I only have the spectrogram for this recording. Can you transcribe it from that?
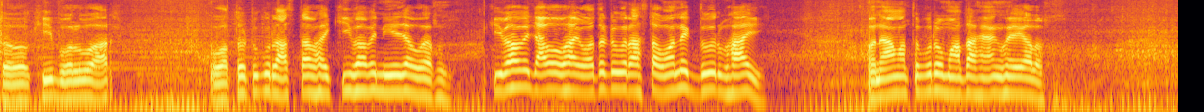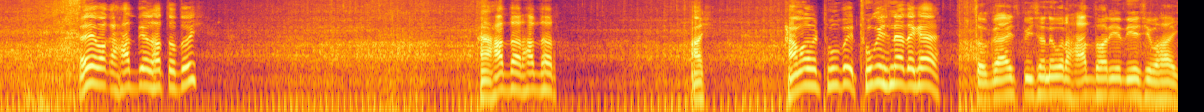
তো কি বলব আর? অতটুকু রাস্তা ভাই, কীভাবে নিয়ে যাব এখন? কীভাবে যাব ভাই? অতটুকু রাস্তা অনেক দূর ভাই। মানে আমার তো পুরো মাথা হ্যাং হয়ে গেল। এই বাকা, হাত দিয়ে ধর তো তুই। হ্যাঁ হাত ধর হাত ধর। আয়। আমাকে ঠুকে, ঠুকিস না দেখে? তো গাইজ পিছনে ওর হাত ধরিয়ে দিয়েছি ভাই।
